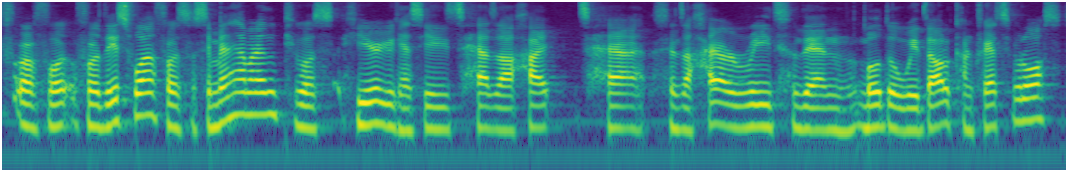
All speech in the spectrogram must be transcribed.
For, for, for this one, for the semantic alignment, because here you can see it has a high has a higher rate than model without contrastive loss.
